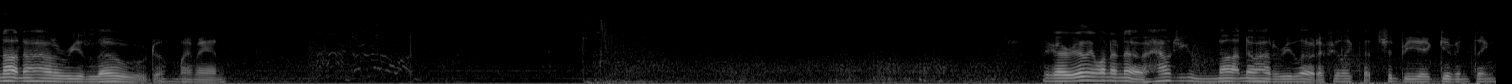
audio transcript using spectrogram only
Not know how to reload, my man? Like, I really want to know, how do you not know how to reload? I feel like that should be a given thing.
